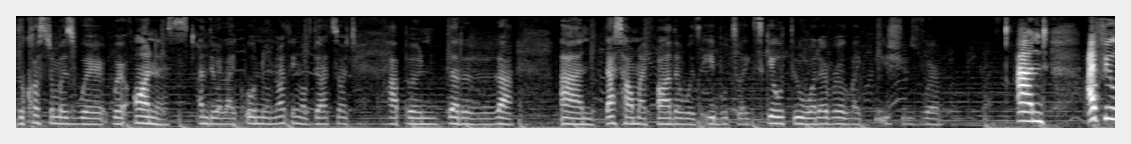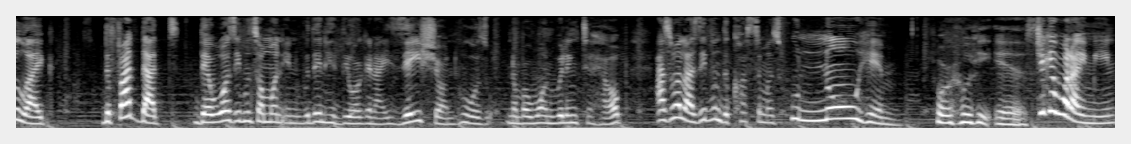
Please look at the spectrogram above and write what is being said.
the customers were were honest, and they were like, oh no, nothing of that sort happened. Da da da da. And that's how my father was able to like scale through whatever like the issues were. And I feel like the fact that there was even someone in within the organization who was number one willing to help, as well as even the customers who know him. For who he is. Do you get what I mean?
